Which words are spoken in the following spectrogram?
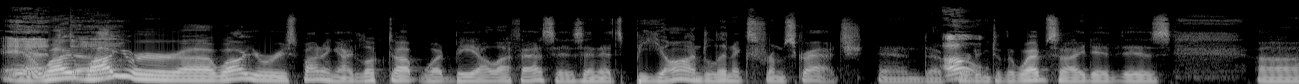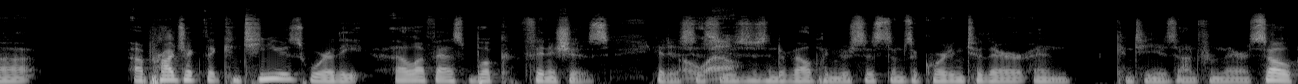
And, yeah, while, uh, while you were uh, while you were responding, I looked up what BLFS is, and it's Beyond Linux from Scratch. And according oh. to the website, it is uh, a project that continues where the LFS book finishes. It assists oh, wow. users in developing their systems according to their and continues on from there. So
